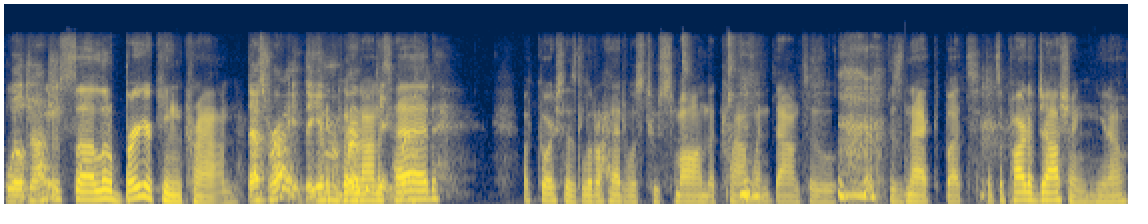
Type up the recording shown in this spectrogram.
Will Josh? It's a little Burger King crown. That's right. They gave They him a put it Burger on his King crown. head. Of course, his little head was too small, and the crown went down to his neck. But it's a part of joshing, you know.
